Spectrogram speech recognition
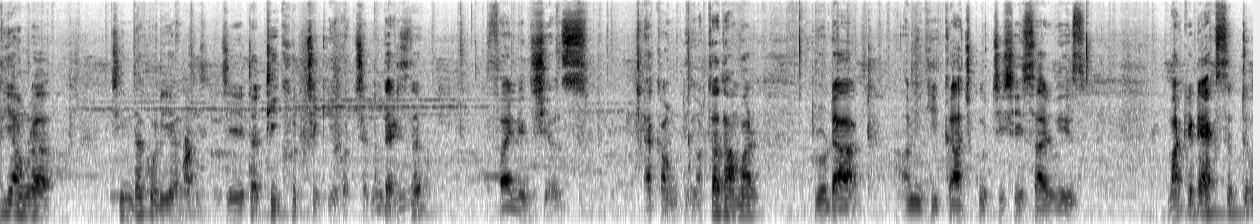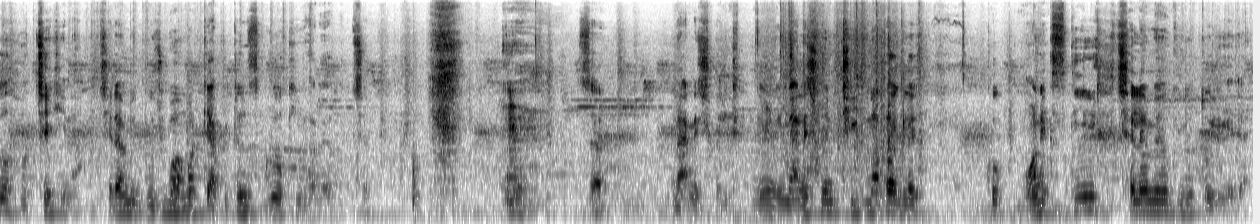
দিয়ে আমরা চিন্তা করি আর কি যে এটা ঠিক হচ্ছে কি হচ্ছে না। That is the financials accounting অর্থাৎ আমার প্রোডাক্ট আমি কি কাজ করছি, সেই সার্ভিস মার্কেটে অ্যাকসেপ্টেবল হচ্ছে কি না, সেটা আমি বুঝব আমার ক্যাপিটালস গ্রো কীভাবে হচ্ছে। স্যার ম্যানেজমেন্ট ম্যানেজমেন্ট ঠিক না থাকলে খুব অনেক স্কিল্ড ছেলে মেয়েও কিন্তু তলিয়ে যায়।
